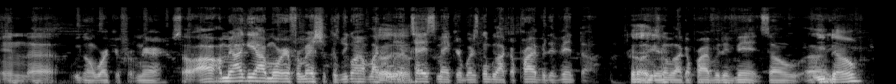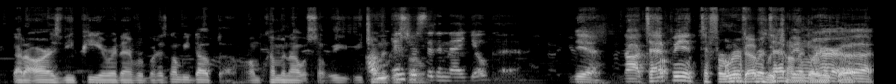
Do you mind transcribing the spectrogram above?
and uh, we're gonna work it from there. So I, I mean, I get out more information because we're gonna have like Hell a little yeah. tastemaker, but it's gonna be like a private event though. Hell it's yeah. gonna be like a private event. So uh, we down? got an RSVP or whatever, but it's gonna be dope though. I'm coming out with some. We, we trying I'm to do something. interested in that yoga. Yeah, nah, tap in to for I'm real, for real, tap in with her. that. Uh,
